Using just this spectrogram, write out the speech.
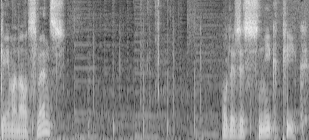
game announcements. Oh, there's a sneak peek.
